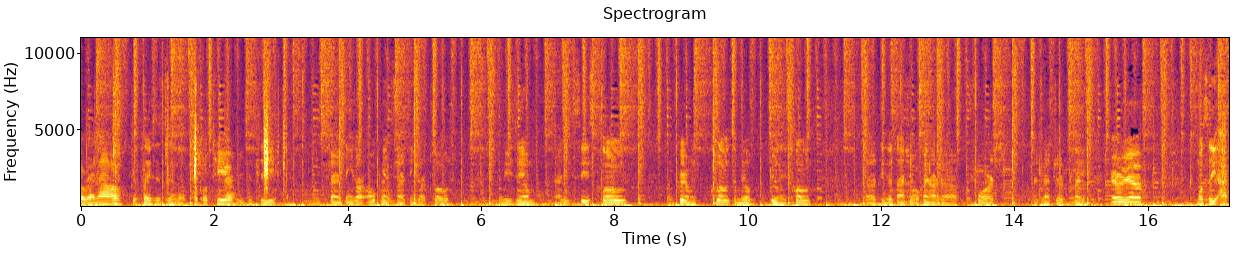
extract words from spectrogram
So right now, the place is in the purple tier. You can see certain things are open, certain things are closed. The museum, as you can see, is closed. The aquarium is closed. The mill building is closed. The other thing that's actually open are the forest adventure play area. Mostly out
